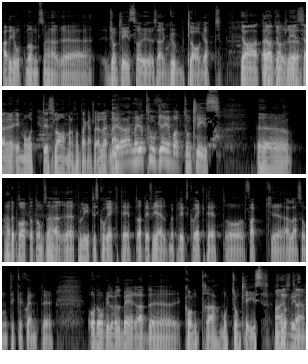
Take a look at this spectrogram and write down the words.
hade gjort någon sån här... John Cleese har ju så här gubbklagat. Ja, att, Över, att John Cleese är emot islam eller sånt där kanske? Eller? Nej. Ja, nej, jag tror grejen var att John Cleese eh, hade pratat om så här eh, politisk korrekthet och att det är för jävligt med politisk korrekthet och fuck eh, alla som tycker skämt är... Och då ville väl Berad eh, kontra mot John Cleese på Ja, något vis. det.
